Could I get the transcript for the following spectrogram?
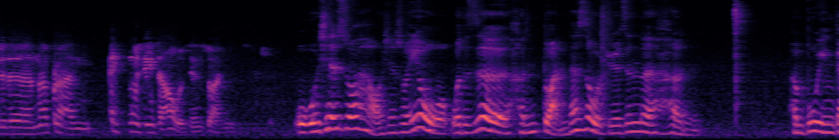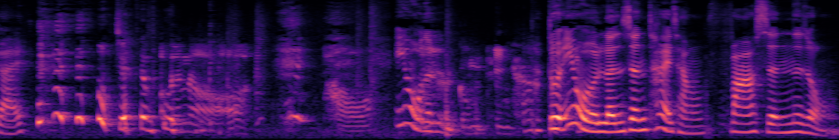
觉得那不然，哎，木星想要我先算。我我先说好，我先说，因为我我的这个很短，但是我觉得真的很很不应该，我觉得不哦、真的哦，哦好，因为我的。对，因为我的人生太常发生那种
